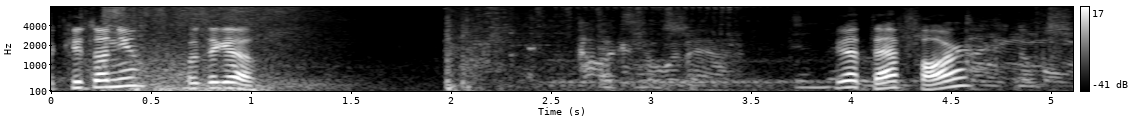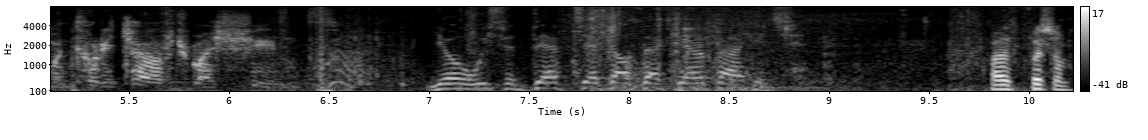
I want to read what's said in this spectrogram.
There kids on you? Where'd they go? Target over there. You got that far? Taking a moment to recharge my shields. Yo, we should def check out that care package. Alright, let's push him.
